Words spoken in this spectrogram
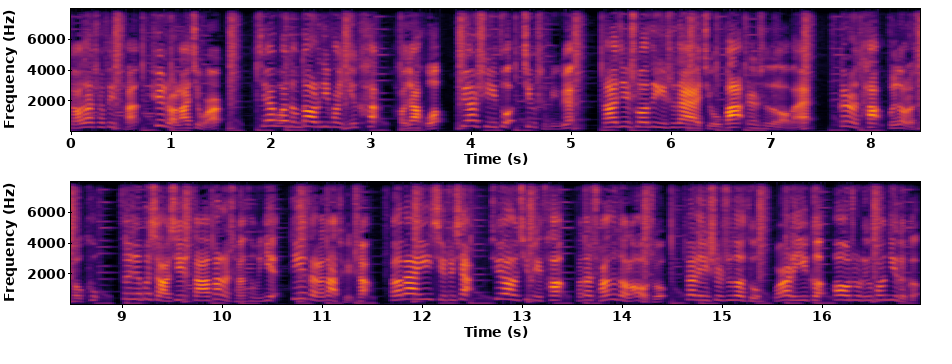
脚踏车飞船去找垃圾玩。结果等到了地方一看，好家伙，居然是一座精神病院。垃圾说自己是在酒吧认识的老白。跟着他回到了车库，自己不小心打翻了传送液，滴在了大腿上。老白一气之下就用气密舱把他传送到了澳洲。这里是制作组玩了一个澳洲流放地的梗。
